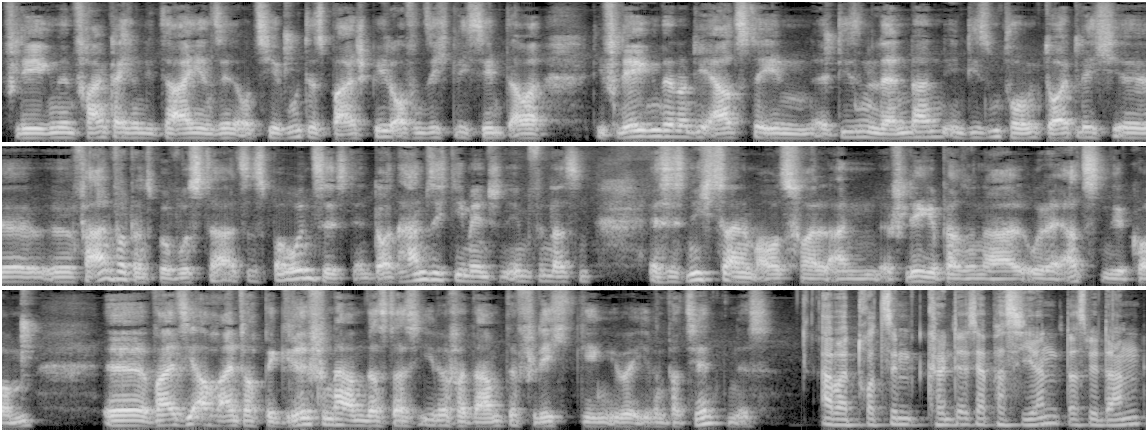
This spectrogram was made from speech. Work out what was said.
Pflegenden. Frankreich und Italien sind uns hier gutes Beispiel. Offensichtlich sind aber die Pflegenden und die Ärzte in äh, diesen Ländern in diesem Punkt deutlich äh, äh verantwortungsbewusster, als es bei uns ist. Denn dort haben sich die Menschen impfen lassen. Es ist nicht zu einem Ausfall an Pflegepersonal oder Ärzten gekommen äh, weil sie auch einfach begriffen haben, dass das ihre verdammte Pflicht gegenüber ihren Patienten ist. Aber trotzdem könnte es ja passieren, dass wir dann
